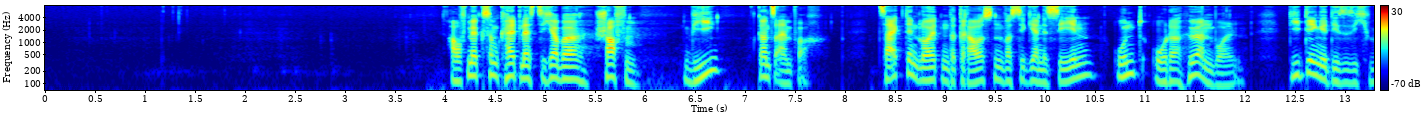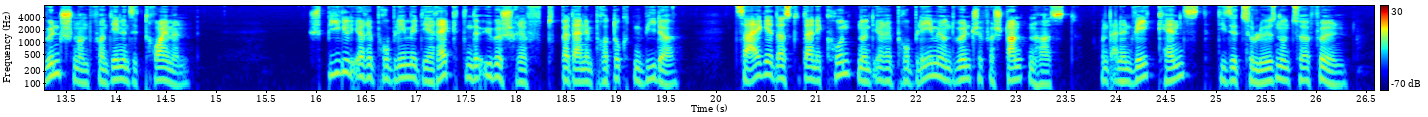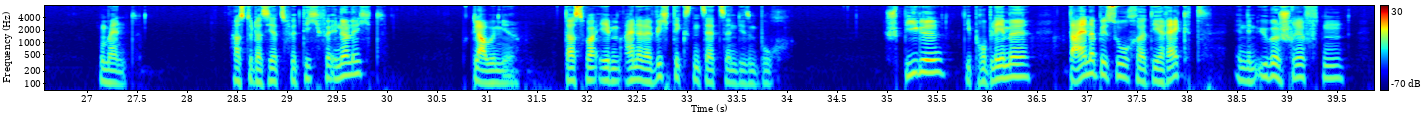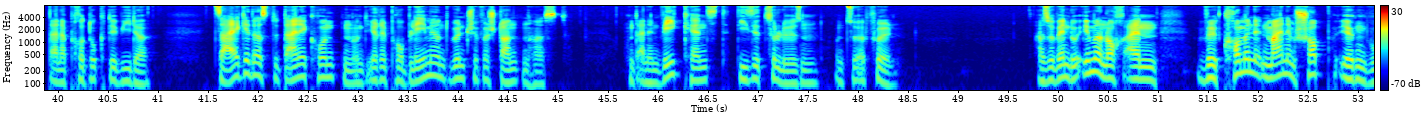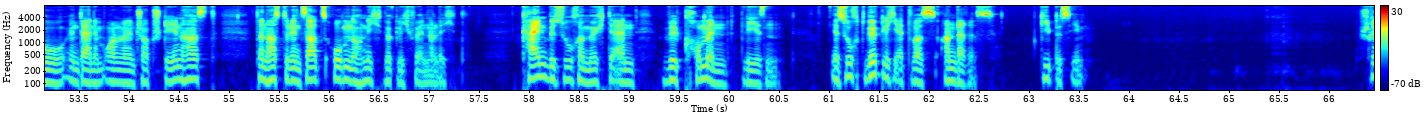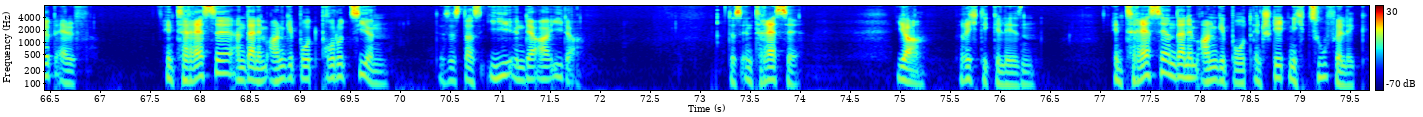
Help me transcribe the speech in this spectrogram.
Aufmerksamkeit lässt sich aber schaffen. Wie? Ganz einfach. Zeig den Leuten da draußen, was sie gerne sehen und oder hören wollen. Die Dinge, die sie sich wünschen und von denen sie träumen. Spiegel ihre Probleme direkt in der Überschrift bei deinen Produkten wider. Zeige, dass du deine Kunden und ihre Probleme und Wünsche verstanden hast und einen Weg kennst, diese zu lösen und zu erfüllen. Moment. Hast du das jetzt für dich verinnerlicht? Glaube mir, das war eben einer der wichtigsten Sätze in diesem Buch. Spiegel die Probleme deiner Besucher direkt in den Überschriften deiner Produkte wider. Zeige, dass du deine Kunden und ihre Probleme und Wünsche verstanden hast und einen Weg kennst, diese zu lösen und zu erfüllen. Also wenn du immer noch ein Willkommen in meinem Shop irgendwo in deinem Online-Shop stehen hast, dann hast du den Satz oben noch nicht wirklich verinnerlicht. Kein Besucher möchte ein Willkommen lesen. Er sucht wirklich etwas anderes. Gib es ihm. Schritt 11. Interesse an deinem Angebot produzieren. Das ist das I in der AIDA. Das Interesse. Ja, richtig gelesen. Interesse an deinem Angebot entsteht nicht zufällig.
